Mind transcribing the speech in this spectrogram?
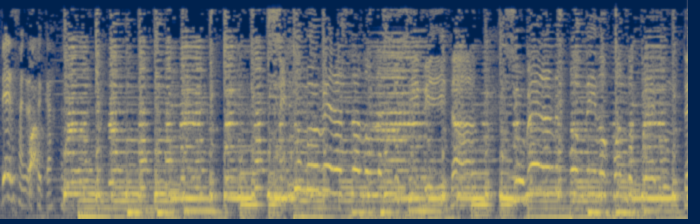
Bien, sangre seca. Tú me hubieras dado la exclusividad, si hubieras respondido cuando pregunté,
